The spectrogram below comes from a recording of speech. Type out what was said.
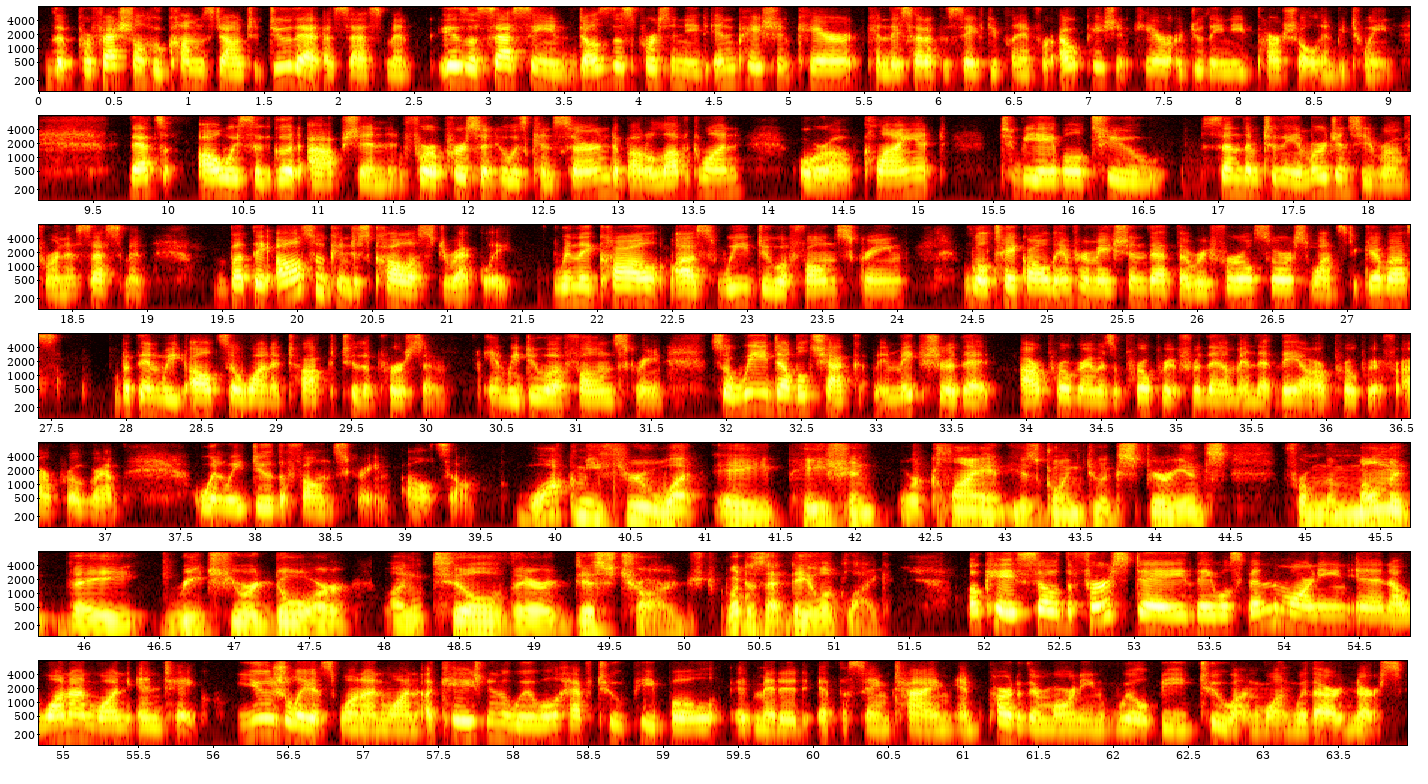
the professional who comes down to do that assessment is assessing does this person need inpatient care? Can they set up a safety plan for outpatient care or do they need partial in between? that's always a good option for a person who is concerned about a loved one or a client to be able to send them to the emergency room for an assessment. But they also can just call us directly. When they call us, we do a phone screen. We'll take all the information that the referral source wants to give us, but then we also want to talk to the person and we do a phone screen. So we double check and make sure that our program is appropriate for them and that they are appropriate for our program when we do the phone screen also. Walk me through what a patient or client is going to experience from the moment they reach your door until they're discharged. What does that day look like? Okay, so the first day they will spend the morning in a one on one intake. Usually it's one on one. Occasionally we will have two people admitted at the same time, and part of their morning will be two on one with our nurse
